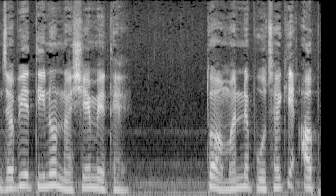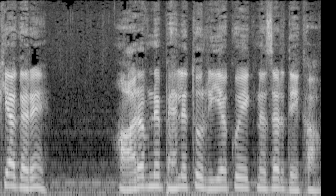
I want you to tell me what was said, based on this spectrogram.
जब ये तीनों नशे में थे तो अमन ने पूछा कि अब क्या करें? आरव ने पहले तो रिया को एक नज़र देखा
